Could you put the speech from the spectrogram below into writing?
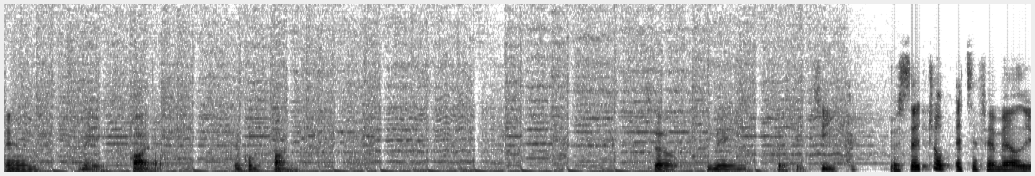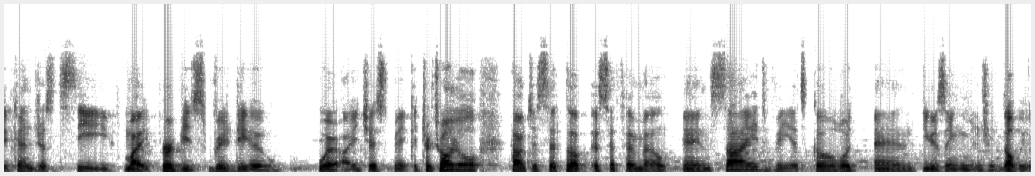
and make file to compile so main t to set up SFML, you can just see my previous video where I just make a tutorial how to set up SFML inside VS Code and using MinGW.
